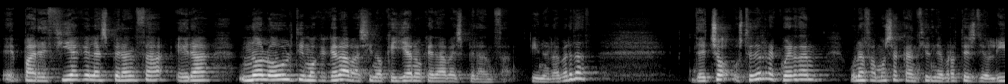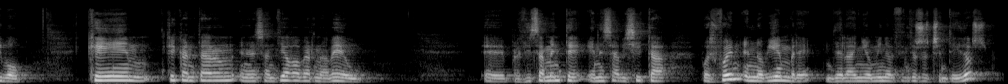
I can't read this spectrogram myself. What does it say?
eh, parecía que la esperanza era no lo último que quedaba, sino que ya no quedaba esperanza. Y no era verdad. De hecho, ustedes recuerdan una famosa canción de Brotes de Olivo que, cantaron en el Santiago Bernabéu, eh, precisamente en esa visita, pues fue en, noviembre del año 1982.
